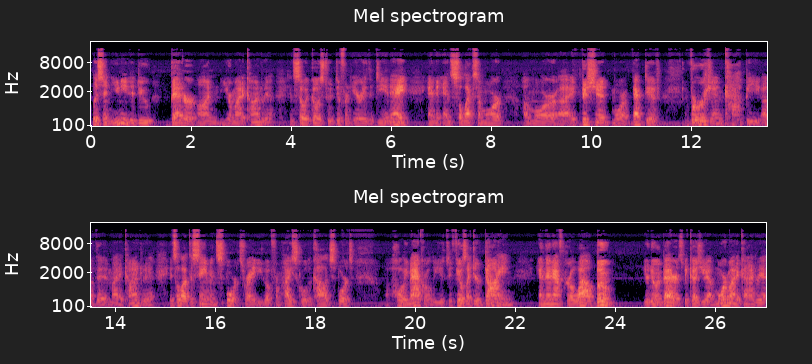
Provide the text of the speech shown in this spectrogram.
listen, you need to do better on your mitochondria. And so it goes to a different area of the DNA and, and selects a more, a more uh, efficient, more effective version, copy of the mitochondria. It's a lot the same in sports, right? You go from high school to college sports, holy mackerel, it feels like you're dying. And then after a while, boom, you're doing better. It's because you have more mitochondria,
